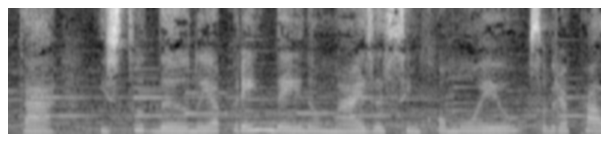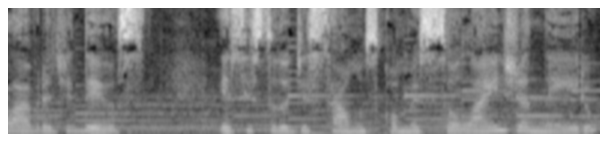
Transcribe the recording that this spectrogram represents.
estar tá estudando e aprendendo mais, assim como eu, sobre a palavra de Deus. Esse estudo de Salmos começou lá em janeiro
